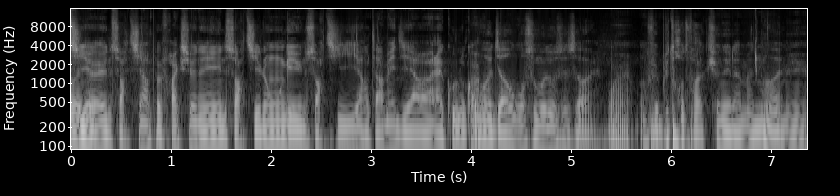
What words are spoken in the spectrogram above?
sortie, euh, une sortie un peu fractionnée, une sortie longue et une sortie intermédiaire à la cool, quoi. on va dire grosso modo, c'est ça, ouais. Ouais, on fait plus trop de fractionnés là maintenant, Ouais. mais euh,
